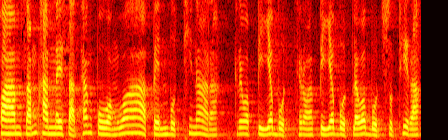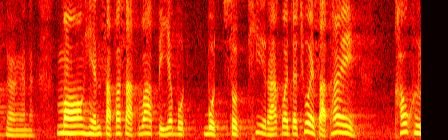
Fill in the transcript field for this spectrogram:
ความสำคัญในสัตว์ทั้งปวงว่าเป็นบุตรที่น่ารักเรียกว่าปิยบุตรเรียกว่าปิยบุตรแปลว่าบุตรสุดที่รักอย่างนั้นนะมองเห็นสรรพสัตว์ว่าปิยบุตรบุตรสุดที่รักว่าจะช่วยสัตว์ให้เขาคือ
